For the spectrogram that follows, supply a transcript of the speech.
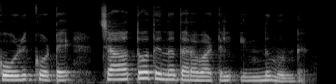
കോഴിക്കോട്ടെ ചാത്തോത്ത് എന്ന തറവാട്ടിൽ ഇന്നുമുണ്ട്.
